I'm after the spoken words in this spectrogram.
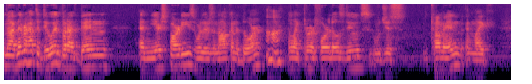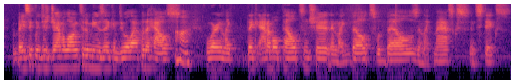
No, I've never had to do it, but I've been at New Year's parties where there's a knock on the door, Uh huh. and like three or four of those dudes will just come in and like basically just jam along to the music and do a lap of the house, Uh huh. wearing like thick animal pelts and shit, and like belts with bells and like masks and sticks.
